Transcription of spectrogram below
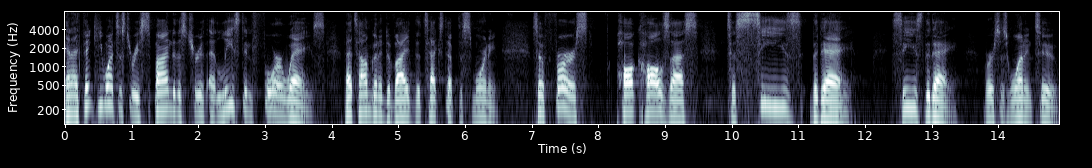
And I think he wants us to respond to this truth at least in four ways. That's how I'm going to divide the text up this morning. So, first, Paul calls us to seize the day. Seize the day. Verses 1 and 2.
